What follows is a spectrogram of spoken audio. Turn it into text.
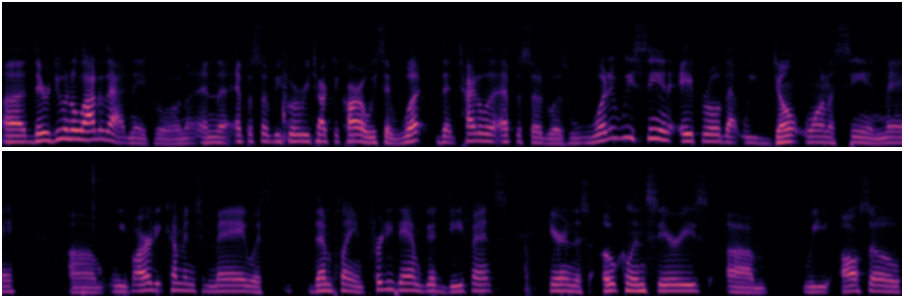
Uh, they were doing a lot of that in April. And, and the episode before we talked to Carl, we said, What the title of the episode was, What did we see in April that we don't want to see in May? Um, we've already come into May with them playing pretty damn good defense here in this Oakland series. Um, we also,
